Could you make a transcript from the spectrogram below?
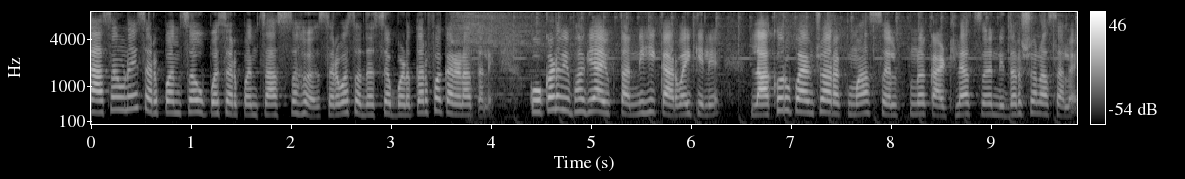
सासवणे सरपंच उपसरपंचासह सर्व सदस्य बडतर्फ करण्यात आले. कोकण विभागीय आयुक्तांनी ही कारवाई केली आहे. लाखो रुपयांच्या रकमा सेल्फनं काढल्याचं निदर्शनास आलंय.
